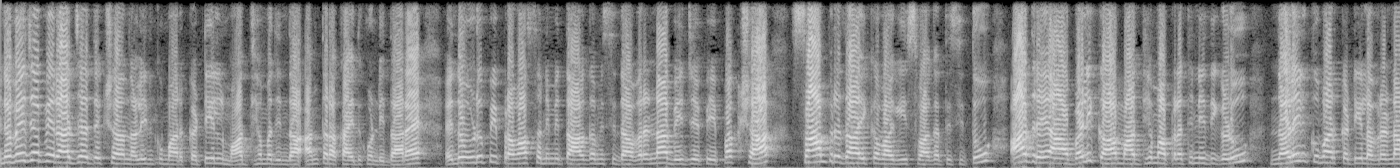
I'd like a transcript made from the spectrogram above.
ಇನ್ನು ಬಿಜೆಪಿ ರಾಜ್ಯಾಧ್ಯಕ್ಷ ನಳಿನ್ ಕುಮಾರ್ ಕಟೀಲ್ ಮಾಧ್ಯಮದಿಂದ ಅಂತರ ಕಾಯ್ದುಕೊಂಡಿದ್ದಾರೆ ಎಂದು ಉಡುಪಿ ಪ್ರವಾಸ ನಿಮಿತ್ತ ಆಗಮಿಸಿದ ಅವರನ್ನ ಬಿಜೆಪಿ ಪಕ್ಷ ಸಾಂಪ್ರದಾಯಿಕವಾಗಿ ಸ್ವಾಗತಿಸಿತ್ತು. ಆದರೆ ಆ ಬಳಿಕ ಮಾಧ್ಯಮ ಪ್ರತಿನಿಧಿಗಳು ನಳಿನ್ ಕುಮಾರ್ ಕಟೀಲ್ ಅವರನ್ನ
